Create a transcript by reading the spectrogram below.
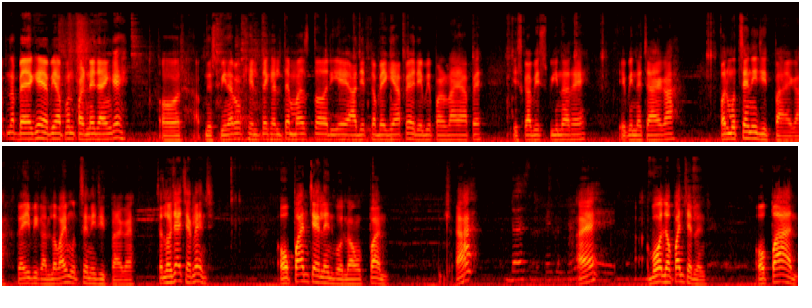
अपना बैग है, अभी अपन पढ़ने जाएँगे और अपने स्पिनर को खेलते खेलते मस्त और ये आदित्य का बैग यहाँ पे और ये भी पढ़ रहा है यहाँ पे। इसका भी स्पिनर है, ये भी नचाएगा। पर मुझसे नहीं जीत पाएगा। कहीं भी कर लो भाई मुझसे नहीं जीत पाएगा। चलो हो जाए चैलेंज ओपन चैलेंज बोल रहा हूँ ओपन बोल ओपन चैलेंज ओपन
